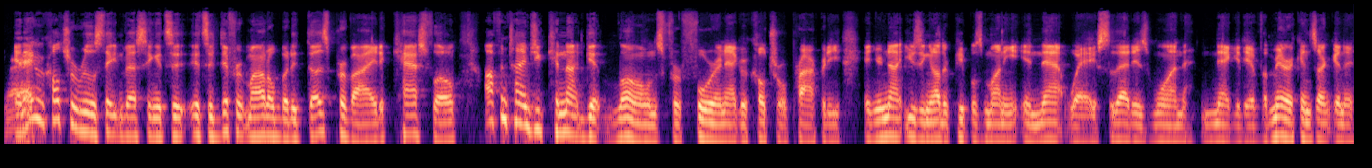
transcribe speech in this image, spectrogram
Right. In agricultural real estate investing, it's a it's a different model, but it does provide cash flow. Oftentimes, you cannot get loans for foreign agricultural property, and you're not using other people's money in that way. So that is one negative. Americans aren't going to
